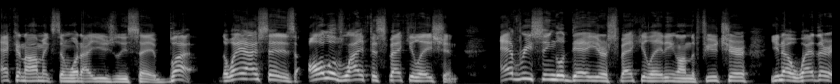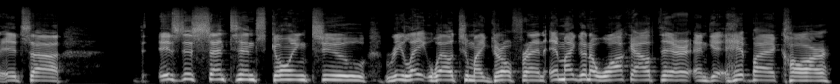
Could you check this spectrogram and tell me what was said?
economics than what I usually say. But the way I say is all of life is speculation. Every single day you're speculating on the future. You know whether it's uh is this sentence going to relate well to my girlfriend? Am I going to walk out there and get hit by a car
